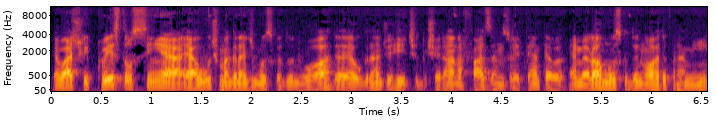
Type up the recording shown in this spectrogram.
Eu acho que Crystal, sim, é, é a última grande música do New Order, é o grande hit do Tirana, fase anos 80, é, é a melhor música do New Order para mim.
